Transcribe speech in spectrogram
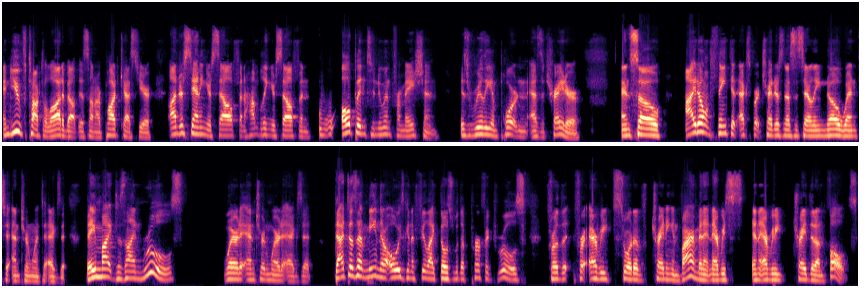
and you've talked a lot about this on our podcast here, understanding yourself and humbling yourself and open to new information is really important as a trader. And so I don't think that expert traders necessarily know when to enter and when to exit. They might design rules where to enter and where to exit. That doesn't mean they're always going to feel like those were the perfect rules for the for every sort of trading environment and every and every trade that unfolds.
